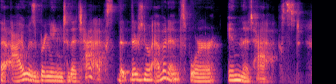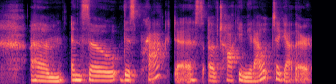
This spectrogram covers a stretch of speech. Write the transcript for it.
that i was bringing to the text that there's no evidence for in the text. Um, and so this practice of talking it out together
